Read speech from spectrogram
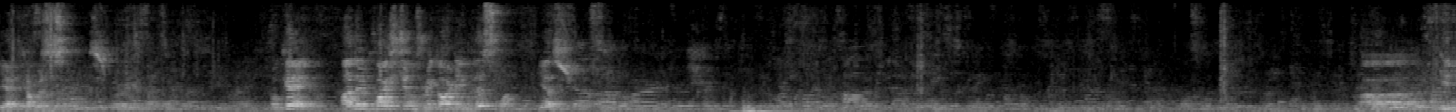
Yeah, it covers the same. piece. Okay, other questions regarding this one? Yes? Uh, it,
